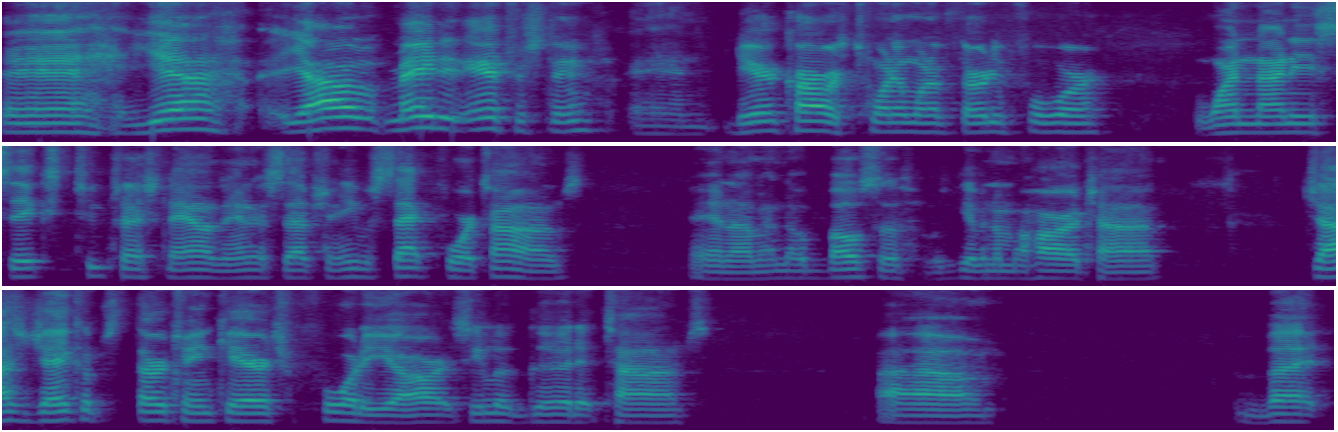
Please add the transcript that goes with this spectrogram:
And yeah, y'all made it interesting. And Derek Carr was 21 of 34, 196, two touchdowns, an interception. He was sacked four times. And um, I know Bosa was giving him a hard time. Josh Jacobs, 13 carries for 40 yards. He looked good at times. Um, but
